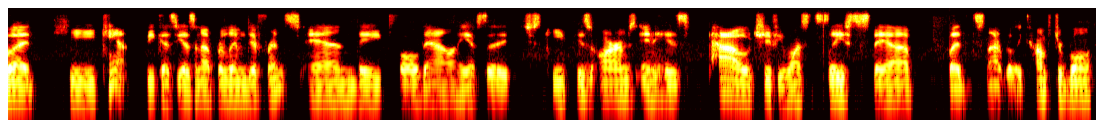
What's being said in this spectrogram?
but he can't because he has an upper limb difference and they fall down. He has to just keep his arms in his pouch if he wants the sleeves to stay up, but it's not really comfortable.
